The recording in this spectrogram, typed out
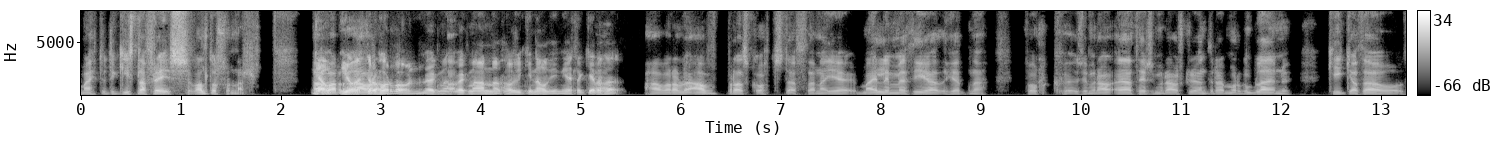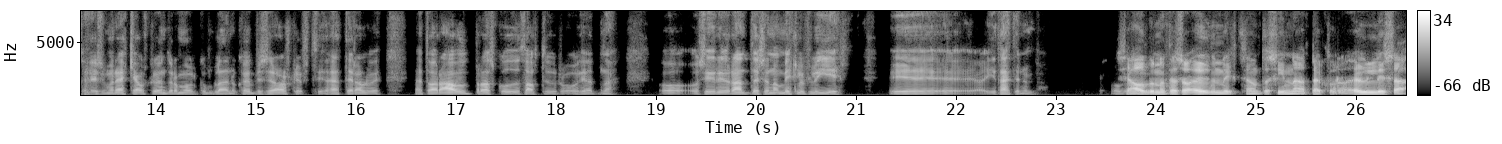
mættu til Gísla Freys, Valdorssonar. Já, ég var eftir að horfa á hann vegna, vegna annar, þá hef ég ekki náði, en ég ætla að gera það. það var alveg afbræðsgott stöf þannig að ég mæli með því að hérna, fólk sem er, eða þeir sem eru áskrifundur af morgunblæðinu kíkja á það og þeir sem eru ekki áskrifundur af morgunblæðinu kaupi sér áskrift því þetta er alveg, þetta var afbræðsgóðu þáttur og hérna, og, og Sigriður Andersen á miklu flugi í, í þættinum Og- Sjáðu nú þess að auðmygt sem þetta sína Bergþóra, auglýsa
